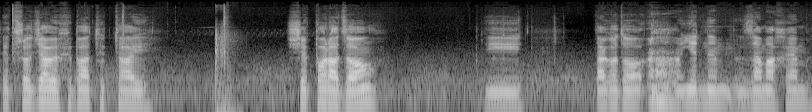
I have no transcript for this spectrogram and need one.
Te trzy oddziały chyba tutaj się poradzą. I tak oto jednym zamachem.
